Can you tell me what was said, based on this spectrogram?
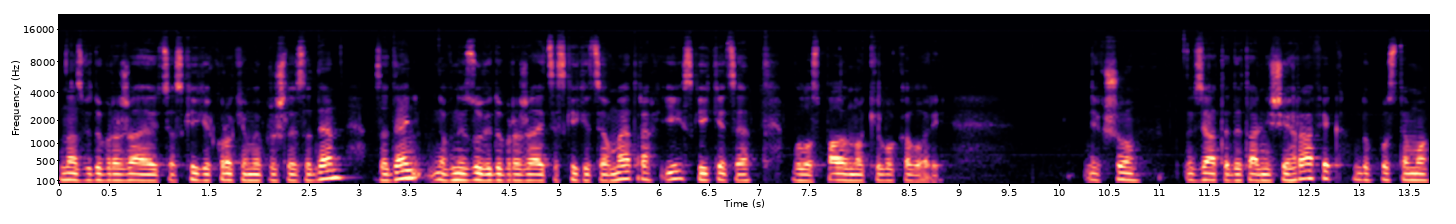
у нас відображаються, скільки кроків ми пройшли за день. За день внизу відображається, скільки це в метрах і скільки це було спалено кілокалорій. Якщо взяти детальніший графік, допустимо,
